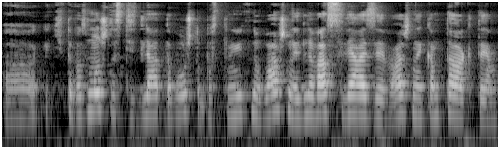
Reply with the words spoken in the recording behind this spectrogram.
э, каких-то возможностей для того, чтобы установить ну, важные для вас связи, важные контакты.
